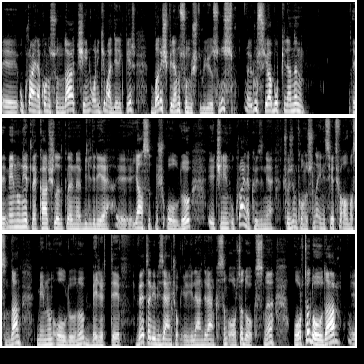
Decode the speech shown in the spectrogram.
Ee, Ukrayna konusunda Çin 12 maddelik bir barış planı sunmuştu biliyorsunuz. Ee, Rusya bu planın memnuniyetle karşıladıklarını bildiriye e, yansıtmış olduğu e, Çin'in Ukrayna krizine çözüm konusunda inisiyatif almasından memnun olduğunu belirtti. Ve tabii bizi en çok ilgilendiren kısım Orta Doğu kısmı. Orta Doğu'da e,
